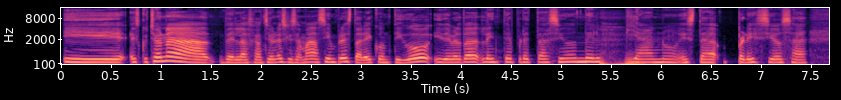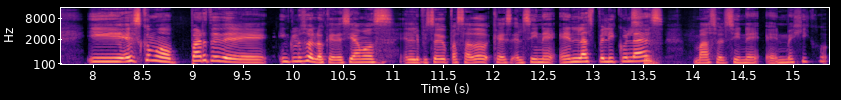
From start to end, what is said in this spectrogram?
Y escuché una de las canciones que se llama Siempre estaré contigo y de verdad la interpretación del piano está preciosa. Y es como parte de incluso lo que decíamos el episodio pasado, que es el cine en las películas, más el cine en México.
